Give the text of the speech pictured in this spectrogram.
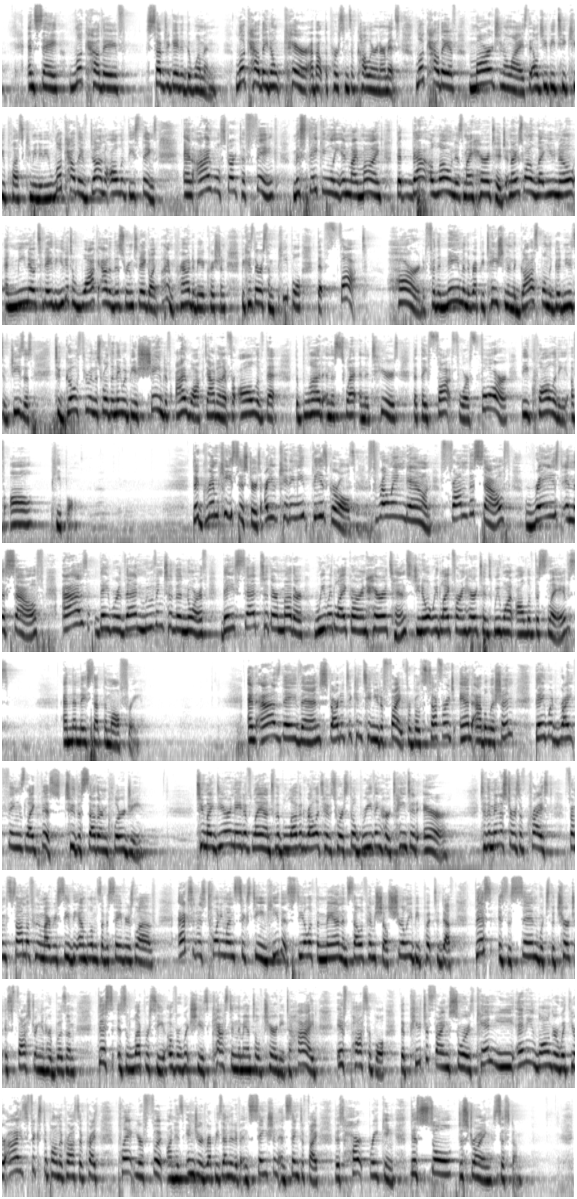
and say, look how they've subjugated the woman. Look how they don't care about the persons of color in our midst. Look how they have marginalized the LGBTQ plus community. Look how they've done all of these things. And I will start to think mistakenly in my mind that that alone is my heritage. And I just want to let you know and me know today that you get to walk out of this room today going, I'm proud to be a Christian because there are some people that fought hard for the name and the reputation and the gospel and the good news of Jesus to go through in this world, and they would be ashamed if I walked out on it for all of that the blood and the sweat and the tears that they fought for, for the equality of all people. The Grimke sisters, are you kidding me? These girls throwing down from the south, raised in the south. As they were then moving to the north, they said to their mother, We would like our inheritance. Do you know what we'd like for our inheritance? We want all of the slaves. And then they set them all free. And as they then started to continue to fight for both suffrage and abolition, they would write things like this to the southern clergy to my dear native land, to the beloved relatives who are still breathing her tainted air, to the ministers of Christ, from some of whom I receive the emblems of a Savior's love. Exodus 21 16, he that stealeth a man and selleth him shall surely be put to death. This is the sin which the church is fostering in her bosom. This is the leprosy over which she is casting the mantle of charity to hide, if possible, the putrefying sores. Can ye any longer, with your eyes fixed upon the cross of Christ, plant your foot on his injured representative and sanction and sanctify this heartbreaking, this soul destroying system?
